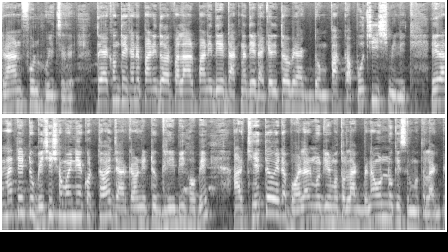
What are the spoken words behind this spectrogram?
গ্রান্ডফুল হয়েছে। তো এখন তো এখানে পানি দেওয়ার পালা, আর পানি দিয়ে ঢাকনা দিয়ে ঢাকে দিতে হবে একদম পাক্কা পঁচিশ মিনিট। এই রান্নাটা একটু বেশি সময় নিয়ে করতে হয়, যার কারণে একটু গ্রেভি হবে। আর খেতেও এটা ব্রয়লার মুরগির মতো লাগবে না, অন্য কিছুর মতো লাগবে।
